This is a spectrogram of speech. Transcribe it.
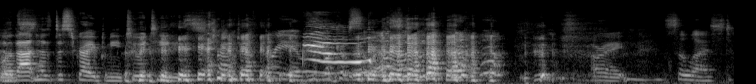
Well, that has described me to a T. Chapter three of the Book of Celeste. All right, Celeste,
